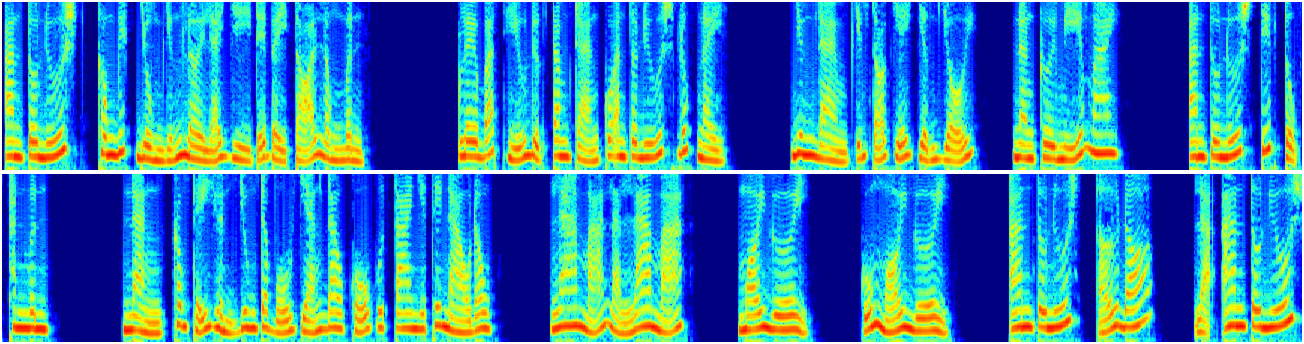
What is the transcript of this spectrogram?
Antonius không biết dùng những lời lẽ gì để bày tỏ lòng mình. Cleopat hiểu được tâm trạng của Antonius lúc này, nhưng nàng chứng tỏ vẻ giận dỗi, nàng cười mỉa mai. Antonius tiếp tục thanh minh, nàng không thể hình dung ra bộ dạng đau khổ của ta như thế nào đâu. La Mã là La Mã, mọi người, của mọi người. Antonius ở đó là Antonius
